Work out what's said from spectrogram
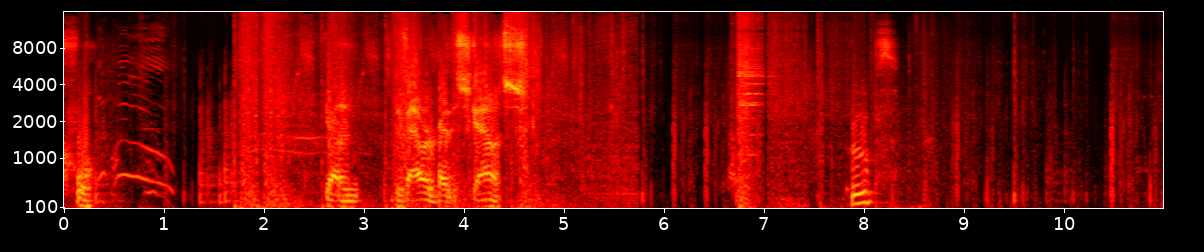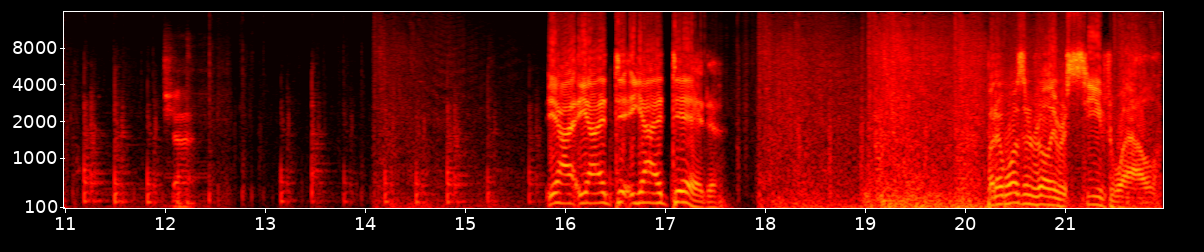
Cool. Got devoured by the scouts. Oops. Shot. Yeah, yeah, it did. Yeah, it did. But it wasn't really received well.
